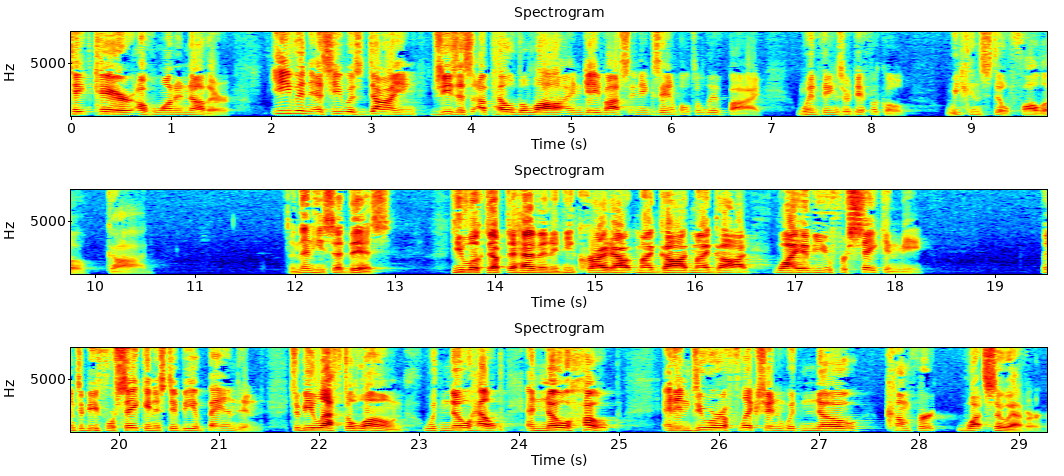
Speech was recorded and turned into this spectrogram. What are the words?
Take care of one another. Even as he was dying, Jesus upheld the law and gave us an example to live by. When things are difficult, we can still follow God. And then he said this He looked up to heaven and he cried out, My God, my God, why have you forsaken me? And to be forsaken is to be abandoned, to be left alone with no help and no hope, and endure affliction with no comfort whatsoever.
